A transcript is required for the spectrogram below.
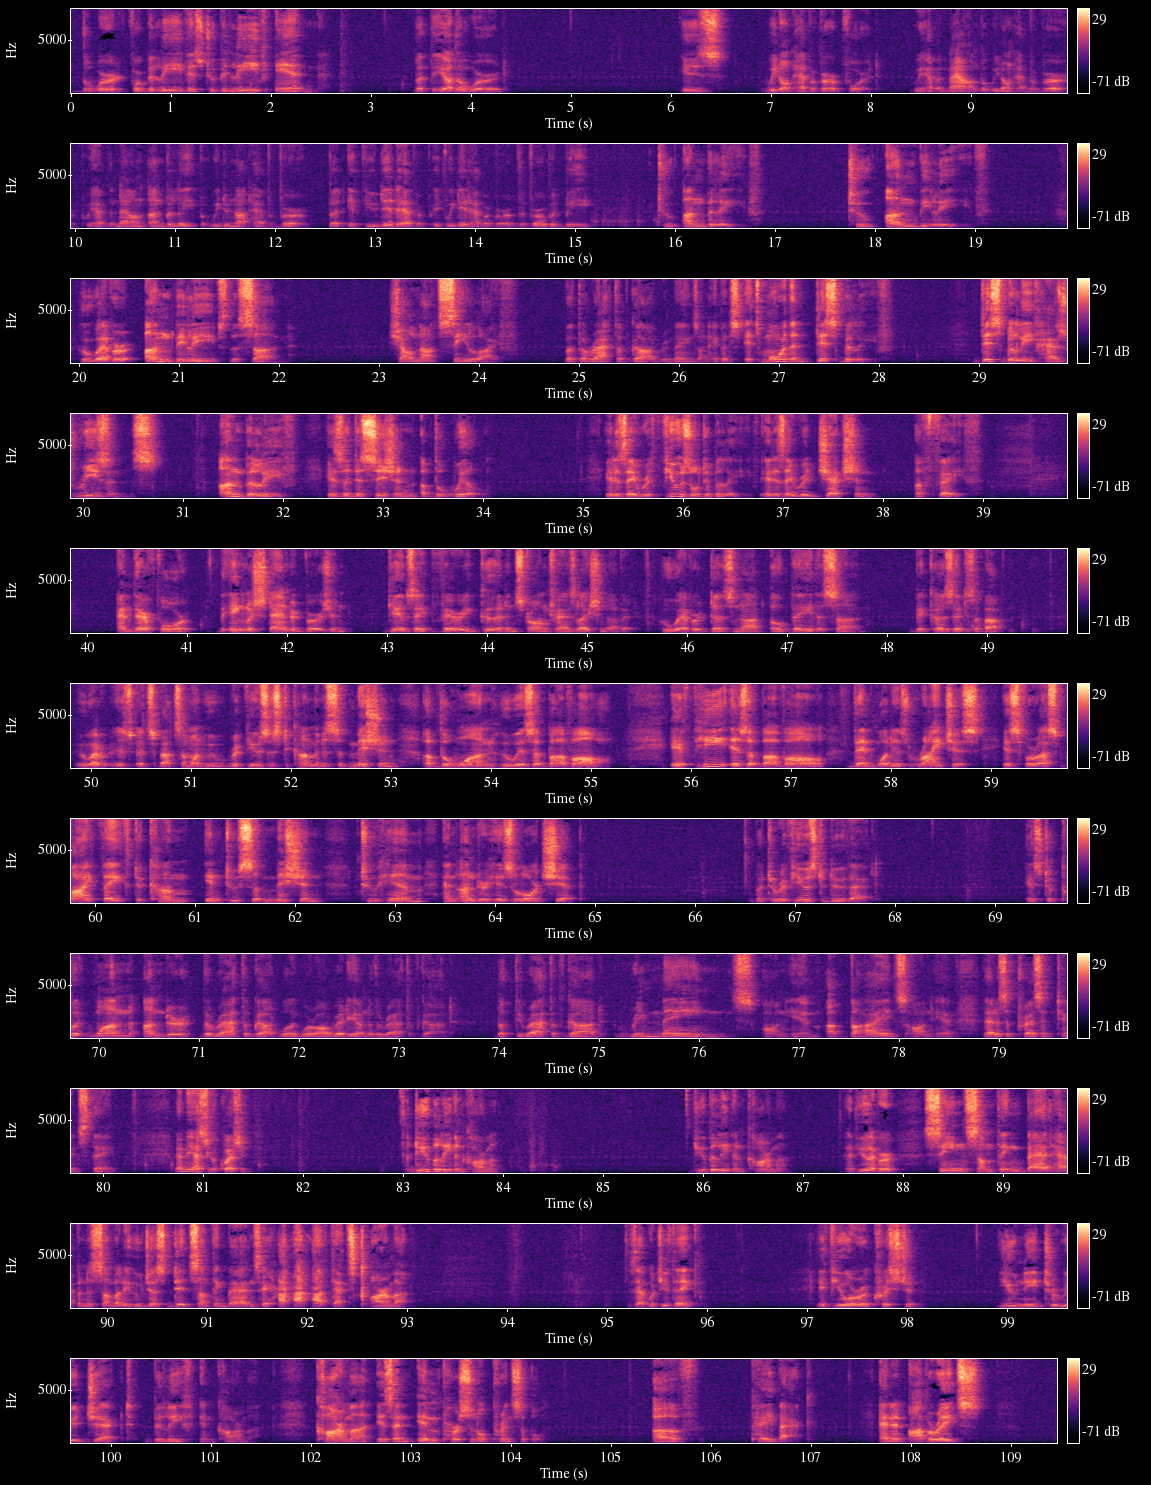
the word for believe is to believe in. But the other word is we don't have a verb for it. We have a noun, but we don't have a verb. We have the noun unbelief, but we do not have a verb. But if you did have a, if we did have a verb, the verb would be to unbelieve. To unbelieve. Whoever unbelieves the Son shall not see life, but the wrath of God remains on him. It's, it's more than disbelief. Disbelief has reasons. Unbelief is a decision of the will. It is a refusal to believe. It is a rejection of faith. And therefore, the English Standard Version gives a very good and strong translation of it. Whoever does not obey the Son, because it is about whoever it's about someone who refuses to come into submission of the one who is above all. If he is above all, then what is righteous is for us by faith to come into submission to him and under his lordship. But to refuse to do that is to put one under the wrath of God. Well, we're already under the wrath of God. But the wrath of God remains on him, abides on him. That is a present tense thing. Let me ask you a question. Do you believe in karma? Do you believe in karma? Have you ever seen something bad happen to somebody who just did something bad and say, ha ha ha, that's karma? Is that what you think? If you are a Christian, you need to reject belief in karma. Karma is an impersonal principle of payback, and it operates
